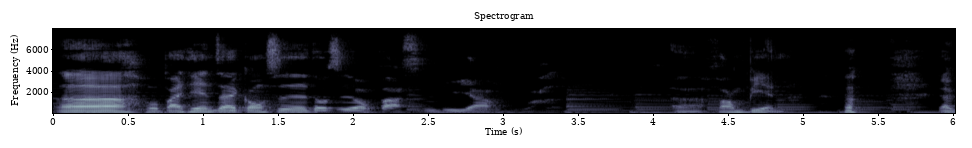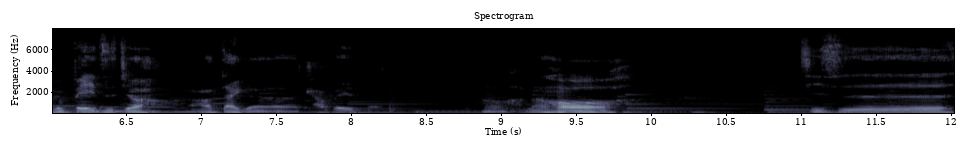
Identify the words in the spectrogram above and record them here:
呃，我白天在公司都是用法式滤压壶啊，呃，方便，要个杯子就好，然后带个咖啡粉，哦，然后其实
